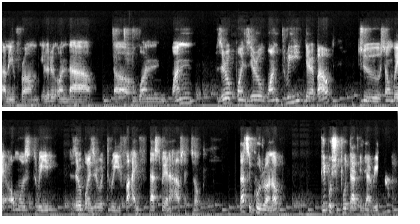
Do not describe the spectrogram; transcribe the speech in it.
I mean, from a little under uh, one one zero point zero one three thereabout to somewhere almost three zero point zero three five. That's three and a half cents. So that's a good run up. People should put that in their radar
